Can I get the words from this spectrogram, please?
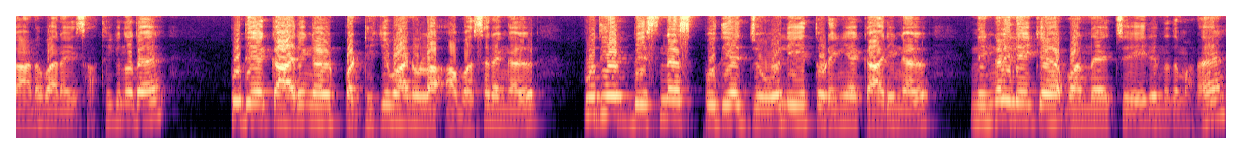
കാണുവാനായി സാധിക്കുന്നത്. പുതിയ കാര്യങ്ങൾ പഠിക്കുവാനുള്ള അവസരങ്ങൾ പുതിയ ബിസിനസ് പുതിയ ജോലി തുടങ്ങിയ കാര്യങ്ങൾ നിങ്ങളിലേക്ക് വന്ന് ചേരുന്നതുമാണ്.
